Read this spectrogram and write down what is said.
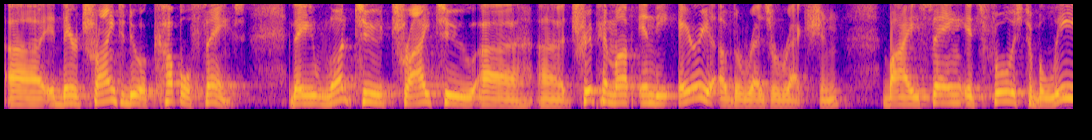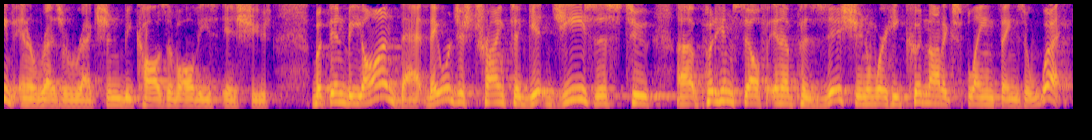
uh, they're trying to do a couple things. They want to try to uh, uh, trip him up in the area of the resurrection by saying it's foolish to believe in a resurrection because of all these issues. But then beyond that, they were just trying to get Jesus to uh, put himself in a position where he could not explain things away.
